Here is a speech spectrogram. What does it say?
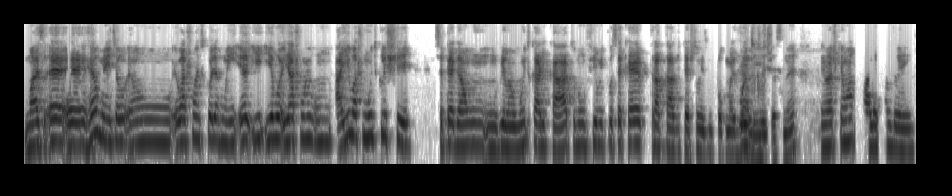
Mas é, é realmente eu, é um, eu acho uma escolha ruim. E, e eu, e acho um, um, aí eu acho muito clichê você pegar um, um, vilão muito caricato num filme que você quer tratar de questões um pouco mais muito realistas, né? Eu acho que é uma falha também.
